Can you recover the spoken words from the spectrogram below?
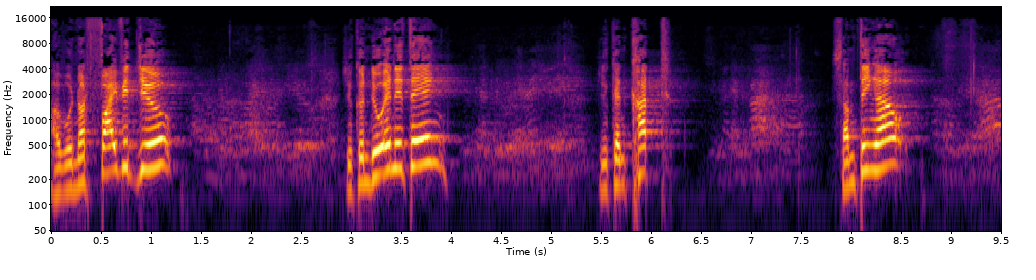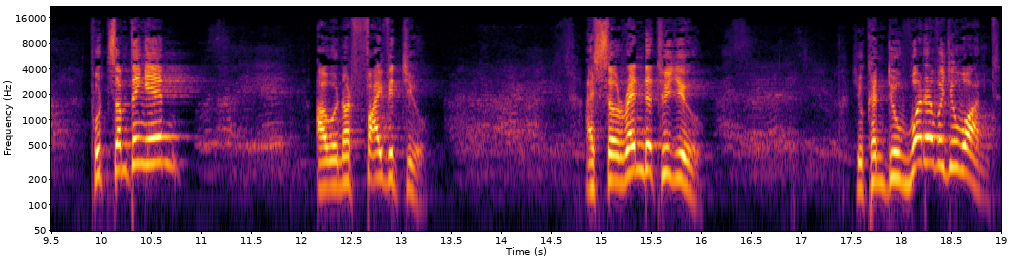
I will not fight with you. You can do anything. You can cut something out. Put something in. I will not fight with you. I surrender to you. You can do whatever you want.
